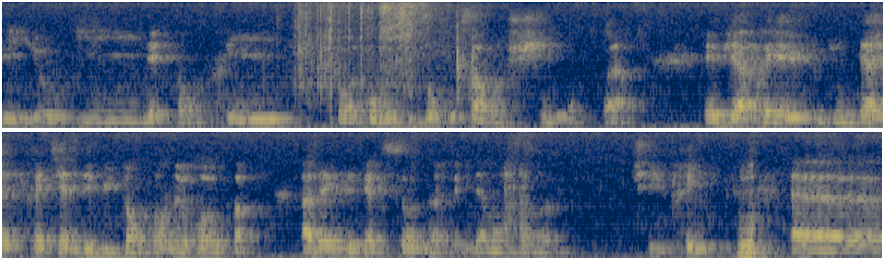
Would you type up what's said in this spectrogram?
les yogis, les tantris. On retrouve aussi beaucoup de ça en Chine. Voilà. Et puis après, il y a eu toute une période chrétienne débutante en Europe avec des personnes, évidemment, comme chez Dupri. Mmh. Euh,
